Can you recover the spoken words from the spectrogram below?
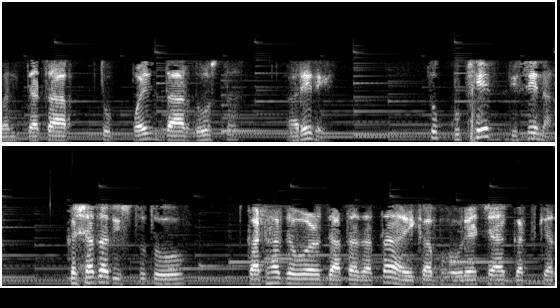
पण त्याचा तो पैजदार दोस्त अरे रे तो कुठेच दिसेना. कशाचा दिसतो तो? काठाजवळ जाता जाता एका भोवऱ्याच्या गचक्यात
